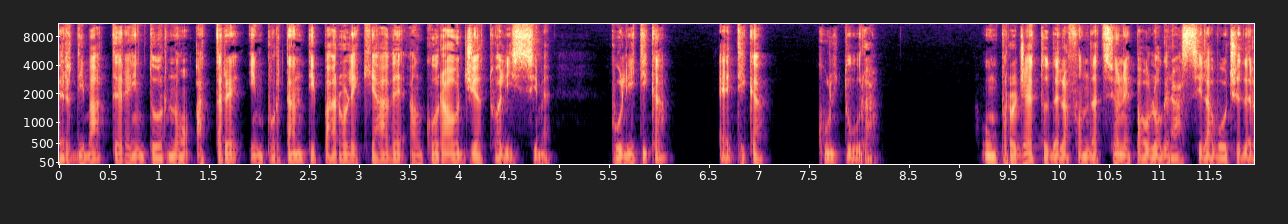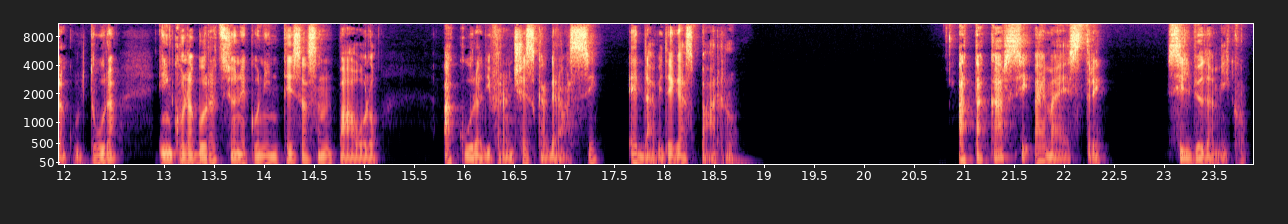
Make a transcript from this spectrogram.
per dibattere intorno a tre importanti parole chiave ancora oggi attualissime. Politica, etica, cultura. Un progetto della Fondazione Paolo Grassi La Voce della Cultura in collaborazione con Intesa San Paolo, a cura di Francesca Grassi e Davide Gasparro. Attaccarsi ai maestri. Silvio D'Amico.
